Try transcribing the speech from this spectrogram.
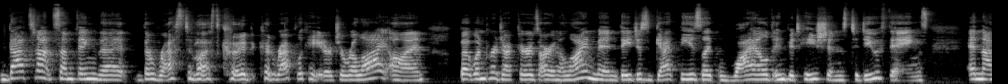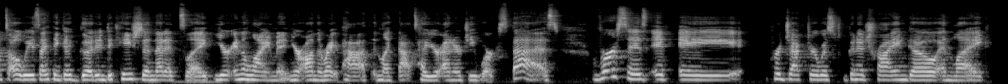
that's not something that the rest of us could could replicate or to rely on. But when projectors are in alignment they just get these like wild invitations to do things. And that's always i think a good indication that it's like you're in alignment you're on the right path and like that's how your energy works best versus if a projector was going to try and go and like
